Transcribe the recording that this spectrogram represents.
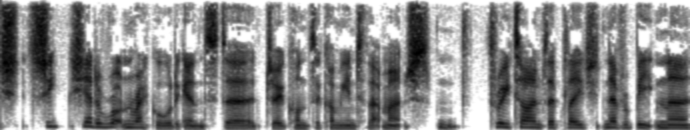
she she had a rotten record against uh, Jo Konta coming into that match three times they played, she'd never beaten her.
